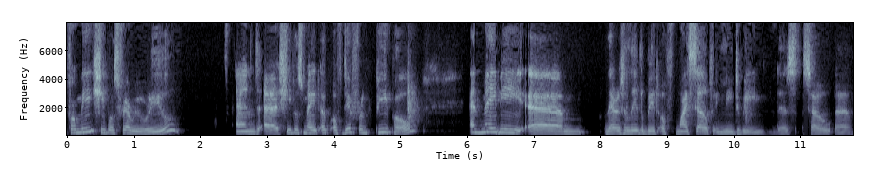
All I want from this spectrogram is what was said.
for me she was very real and uh, she was made up of different people and maybe um, there is a little bit of myself in Lidwin. There's so um,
